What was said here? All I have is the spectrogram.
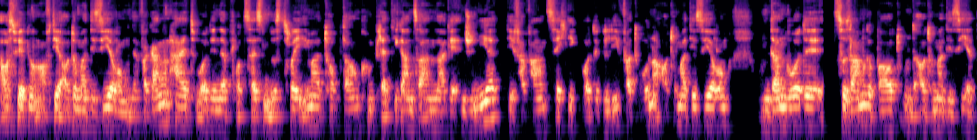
Auswirkung auf die Automatisierung. In der Vergangenheit wurde in der Prozessindustrie immer top-down komplett die ganze Anlage ingeniert. Die Verfahrenstechnik wurde geliefert ohne Automatisierung und dann wurde zusammengebaut und automatisiert.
